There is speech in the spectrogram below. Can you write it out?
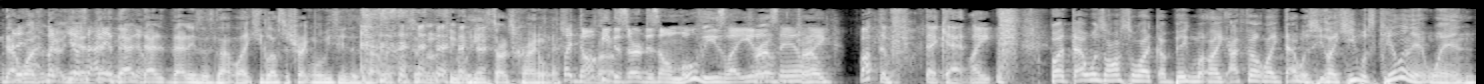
I That was like yeah, what I'm saying? I that, that, that that is is not like he loves to Shrek movies. He does not like Puss in Boots. He, he starts crying when that like shit Donkey on. deserved his own movies. Like you know what I'm saying? true. Like fuck the fuck that cat. Like But that was also like a big like I felt like that was like he was killing it when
